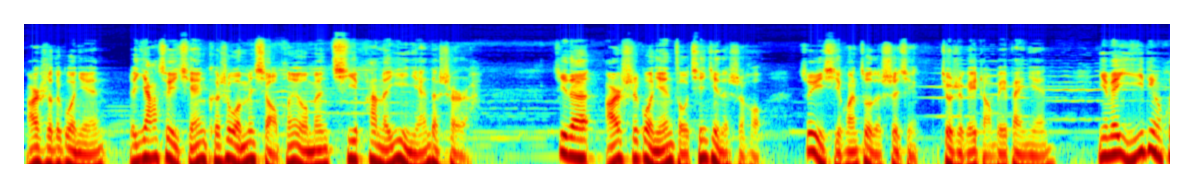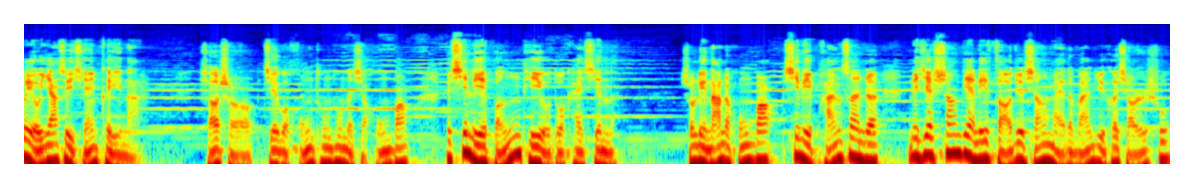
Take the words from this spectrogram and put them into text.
儿时的过年。这压岁钱可是我们小朋友们期盼了一年的事儿啊！记得儿时过年走亲戚的时候，最喜欢做的事情就是给长辈拜年，因为一定会有压岁钱可以拿。小手接过红彤彤的小红包，这心里甭提有多开心了。手里拿着红包，心里盘算着那些商店里早就想买的玩具和小人书，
